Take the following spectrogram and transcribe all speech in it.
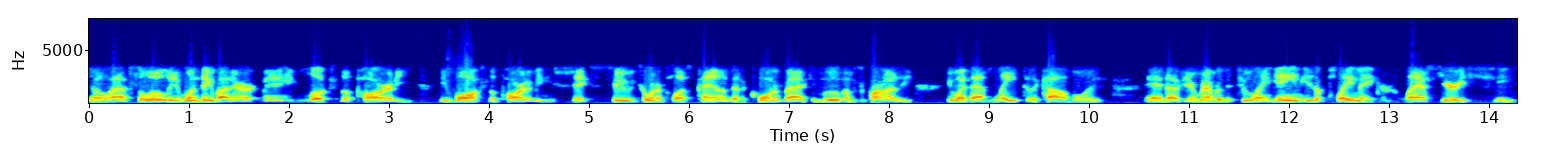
No, absolutely. And one thing about Eric, man, he looks the part. He, he walks the part. I mean, he's 6'2", 200 plus pounds at a cornerback and move. I'm surprised he, he went that late to the Cowboys. And uh, if you remember the Tulane game, he's a playmaker. Last year, he, he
